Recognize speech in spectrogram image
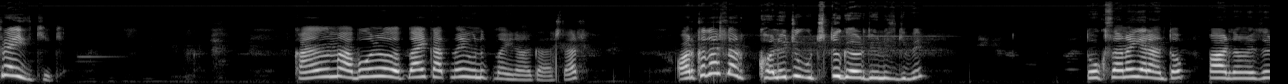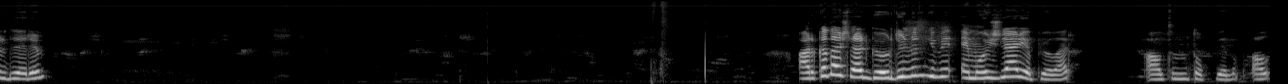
Crazy Kick. Kanalıma abone olup like atmayı unutmayın arkadaşlar. Arkadaşlar kaleci uçtu gördüğünüz gibi. 90'a gelen top. Pardon özür dilerim. Arkadaşlar gördüğünüz gibi emojiler yapıyorlar. Altını toplayalım. Al.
